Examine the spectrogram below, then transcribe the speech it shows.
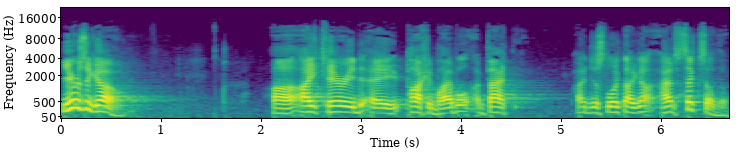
Years ago, uh, I carried a pocket Bible. In fact, I just looked, I, got, I have six of them.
